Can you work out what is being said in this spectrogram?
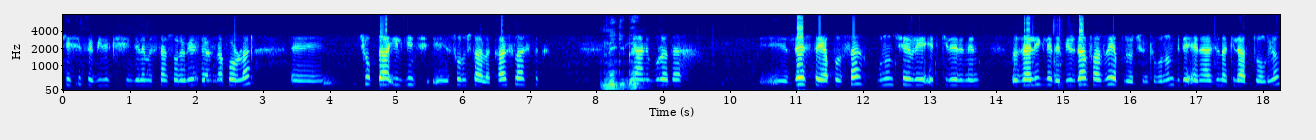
keşif ve bilirkişi incelemesinden sonra verilen raporla e, çok daha ilginç e, sonuçlarla karşılaştık. Ne gibi? Yani burada e, reste yapılsa bunun çevreye etkilerinin özellikle de birden fazla yapılıyor çünkü bunun bir de enerji nakilatı oluyor.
